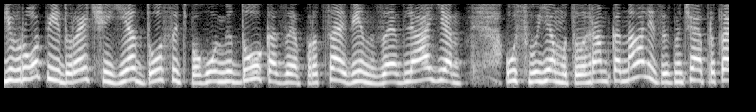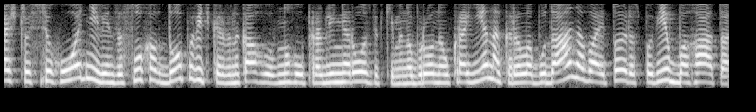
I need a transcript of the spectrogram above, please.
в Європі. І, до речі, є досить вагомі докази. Про це він заявляє у своєму телеграм-каналі. Зазначає про те, що сьогодні він заслухав доповідь керівника головного управління розвідки Міноборони України Кирила Буданова, і той розповів багато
